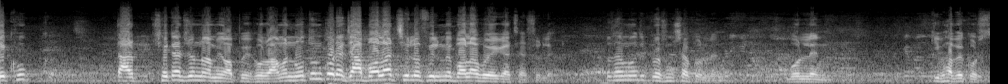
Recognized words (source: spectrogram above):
দেখুক, তার, সেটার জন্য আমি অপেক্ষা করব। আমার নতুন করে যা বলার ছিল ফিল্মে বলা হয়ে গেছে আসলে। প্রধানমন্ত্রী প্রশংসা করলেন, বললেন, কীভাবে করছ?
